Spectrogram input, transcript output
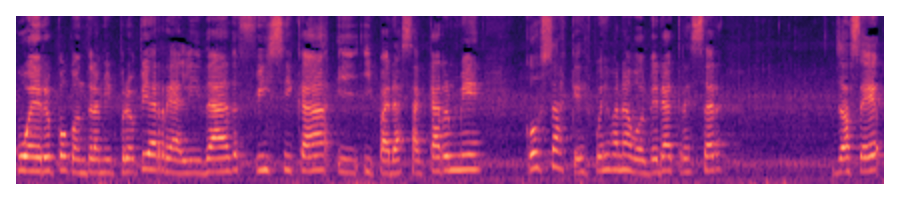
cuerpo, contra mi propia realidad física y, y para sacarme cosas que después van a volver a crecer. Ya sé,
